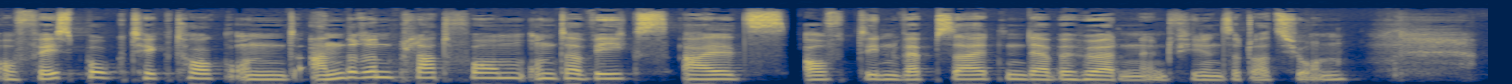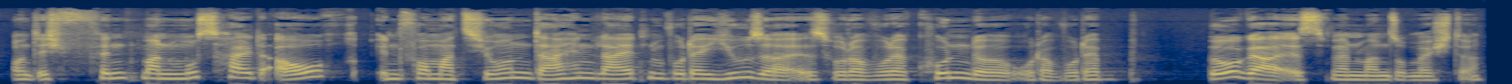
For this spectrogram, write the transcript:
auf Facebook, TikTok und anderen Plattformen unterwegs als auf den Webseiten der Behörden in vielen Situationen. Und ich finde, man muss halt auch Informationen dahin leiten, wo der User ist oder wo der Kunde oder wo der Bürger ist, wenn man so möchte.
